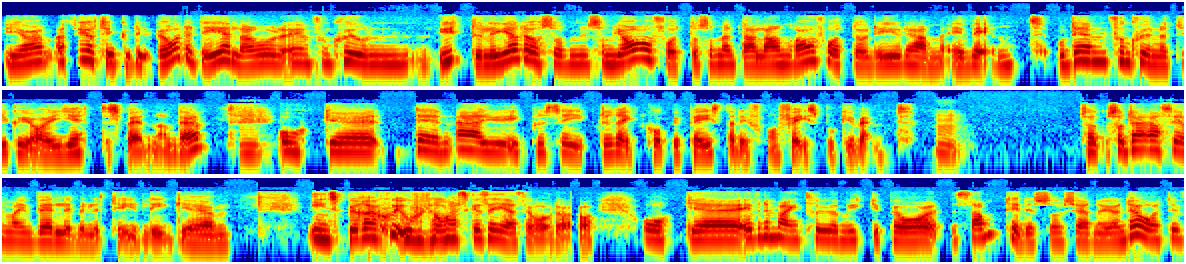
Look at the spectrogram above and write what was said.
Ja, alltså jag tycker det är båda delar och en funktion ytterligare då som, som jag har fått och som inte alla andra har fått då det är ju det här med event. Och den funktionen tycker jag är jättespännande. Mm. Och eh, den är ju i princip direkt copy-pastad ifrån Facebook event. Mm. Så, så där ser man en väldigt, väldigt tydlig eh, inspiration om man ska säga så. Då. Och eh, evenemang tror jag mycket på. Samtidigt så känner jag ändå att det,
